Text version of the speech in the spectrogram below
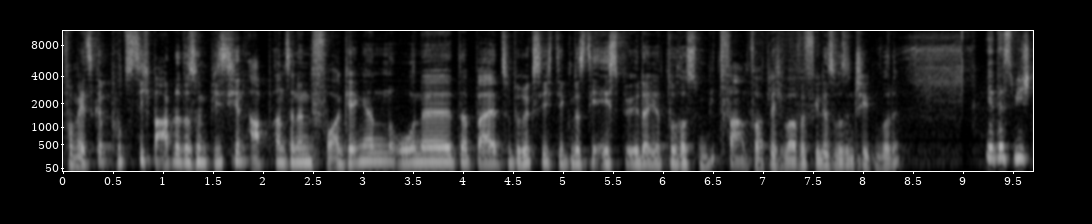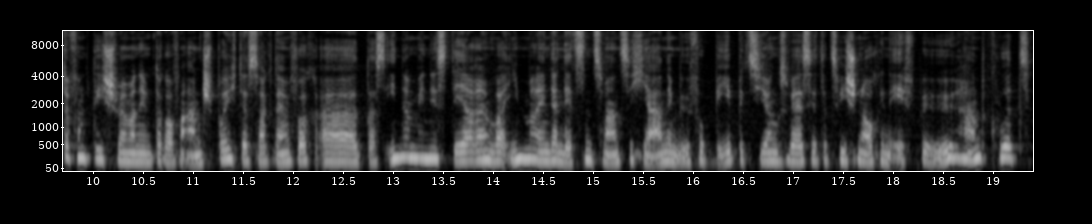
Frau Metzger putzt sich Babler da so ein bisschen ab an seinen Vorgängern, ohne dabei zu berücksichtigen, dass die SPÖ da ja durchaus mitverantwortlich war für vieles, was entschieden wurde? Ja, das wischt er vom Tisch, wenn man ihn darauf anspricht. Er sagt einfach, äh, das Innenministerium war immer in den letzten 20 Jahren im ÖVP beziehungsweise dazwischen auch in FPÖ-Hand kurz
